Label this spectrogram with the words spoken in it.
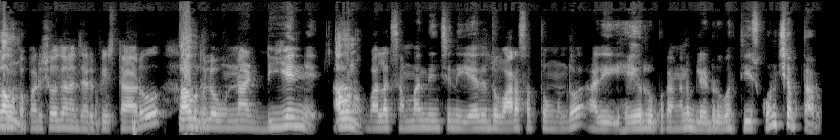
ఒక. పరిశోధన జరిపిస్తారు. అందులో ఉన్న డిఎన్ఏ అవును. వాళ్ళకి సంబంధించిన ఏదైతే వారసత్వం ఉందో అది హెయిర్ రూపకంగా బ్లడ్ రూపం తీసుకొని చెప్తారు.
